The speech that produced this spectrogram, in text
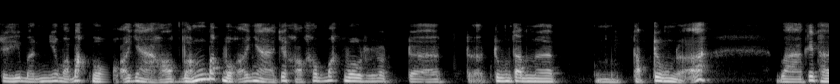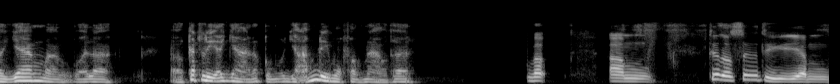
trị bệnh nhưng mà bắt buộc ở nhà họ vẫn bắt buộc ở nhà chứ họ không bắt vô uh, trung tâm uh, tập trung nữa. Và cái thời gian mà gọi là uh, cách ly ở nhà nó cũng giảm đi một phần nào thôi. Vâng. Um, thưa giáo sư thì um,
